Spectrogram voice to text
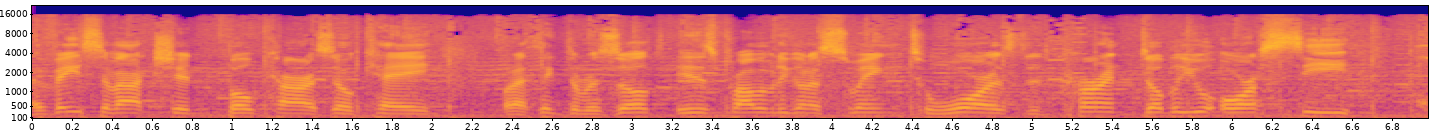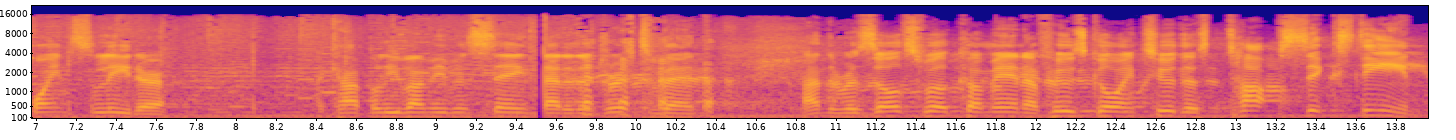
Evasive action, both cars okay, but I think the result is probably going to swing towards the current WRC points leader, I can't believe I'm even saying that in a drift event. And the results will come in of who's going to the top 16.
